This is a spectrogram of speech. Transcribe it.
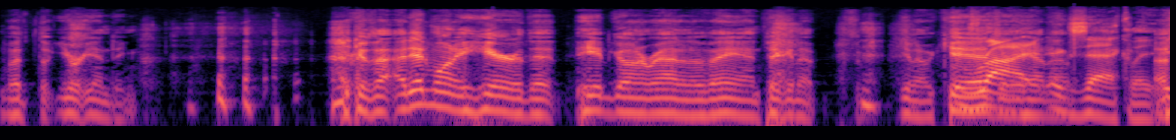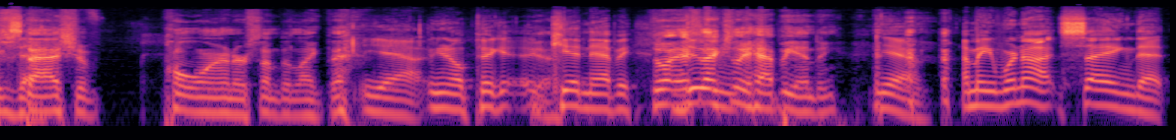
But the, your ending, because I, I didn't want to hear that he had gone around in a van picking up, some, you know, kids. Right, a- exactly, A exactly. stash of porn or something like that. Yeah, you know, pick uh, Yeah. kidnapping. So it's Doing- actually a happy ending. yeah. I mean, we're not saying that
